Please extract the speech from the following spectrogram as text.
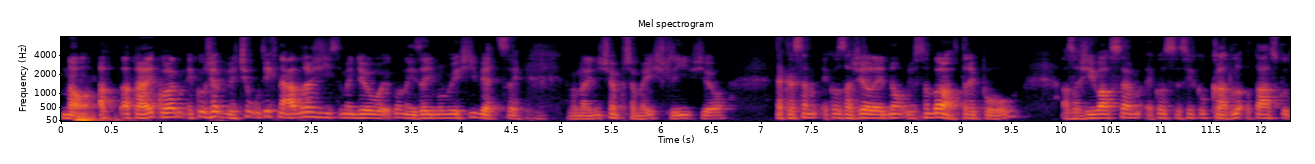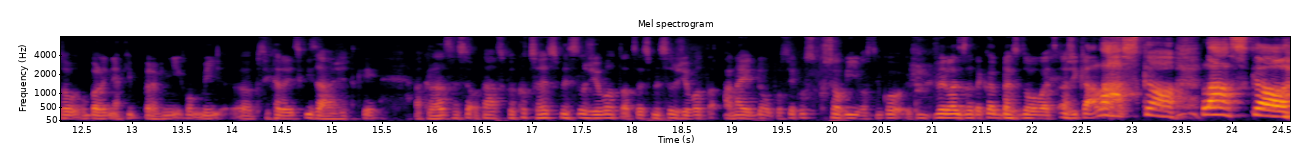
No a, a, právě kolem, jako, že většinou u těch nádraží se mi dějou jako nejzajímavější věci. Mm. Na něčem přemýšlíš, že jo. Takhle jsem jako zažil jednou, že jsem byl na tripu a zažíval jsem, jako jsem si jako kladl otázku, to byly nějaký první jako mý, uh, psychedelické zážitky, a kladl jsem si otázku, jako co je smysl života, co je smysl života a najednou prostě jako skřoví, vlastně jako, jako vyleze takhle bezdomovec a říká láska, láska.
